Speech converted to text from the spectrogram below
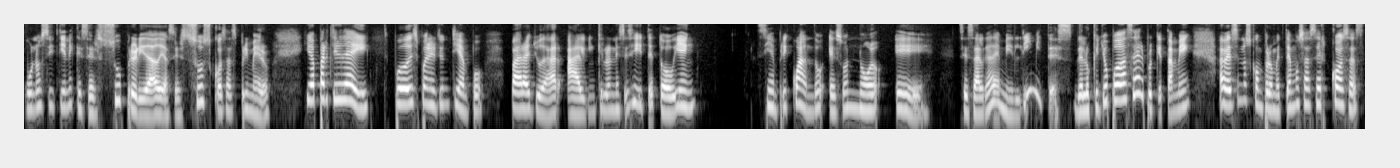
uno sí tiene que ser su prioridad y hacer sus cosas primero. Y a partir de ahí, puedo disponer de un tiempo para ayudar a alguien que lo necesite, todo bien, siempre y cuando eso no eh, se salga de mis límites, de lo que yo puedo hacer, porque también a veces nos comprometemos a hacer cosas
